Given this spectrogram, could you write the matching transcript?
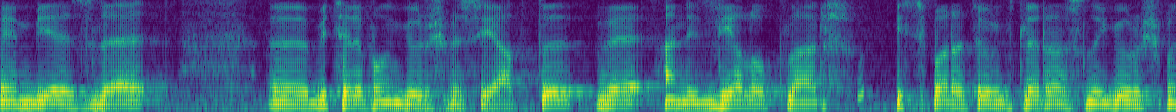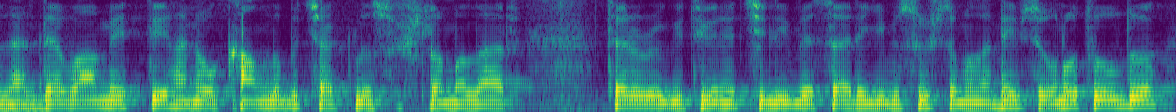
MBS'le bir telefon görüşmesi yaptı ve hani diyaloglar, istihbarat örgütleri arasında görüşmeler devam etti. Hani o kanlı bıçaklı suçlamalar, terör örgütü yöneticiliği vesaire gibi suçlamaların hepsi unutuldu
